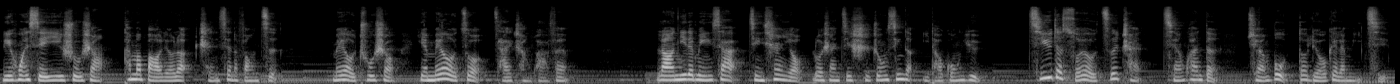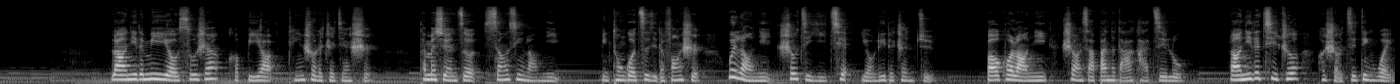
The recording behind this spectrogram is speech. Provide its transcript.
离婚协议书上，他们保留了呈现的房子，没有出手，也没有做财产划分。老尼的名下仅剩有洛杉矶市中心的一套公寓，其余的所有资产、钱款等全部都留给了米奇。老尼的密友苏珊和比尔听说了这件事，他们选择相信老尼。并通过自己的方式为老尼收集一切有利的证据，包括老尼上下班的打卡记录、老尼的汽车和手机定位，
